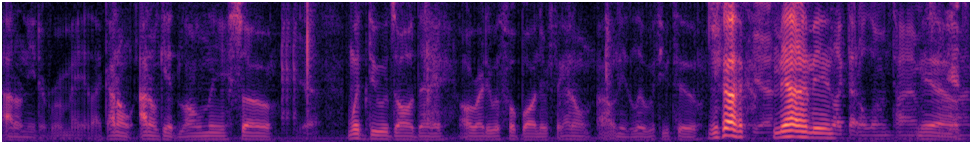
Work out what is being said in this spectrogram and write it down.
I don't need a roommate. Like I don't I don't get lonely. So Yeah. I'm with dudes all day already with football and everything. I don't I don't need to live with you too. You know, Yeah. you know what I mean? like that alone time. Yeah. Yeah, it's,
